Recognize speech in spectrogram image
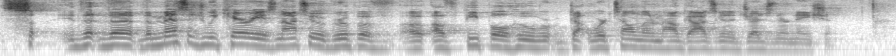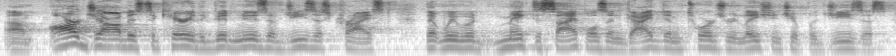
so the, the, the message we carry is not to a group of, of, of people who we're telling them how God's going to judge their nation. Um, our job is to carry the good news of Jesus Christ, that we would make disciples and guide them towards relationship with Jesus.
